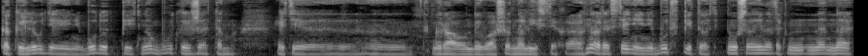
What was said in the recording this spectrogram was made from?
как и люди, и не будут пить, но будут лежать там эти э, граунды ваши на листьях, а на растения не будут впитывать, потому что они на, так, на, на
